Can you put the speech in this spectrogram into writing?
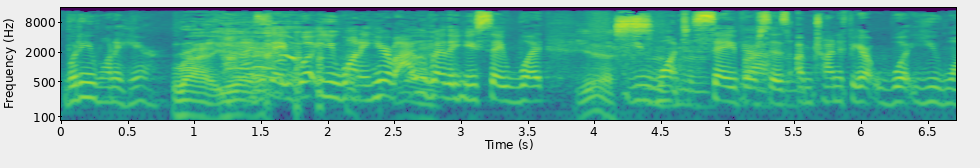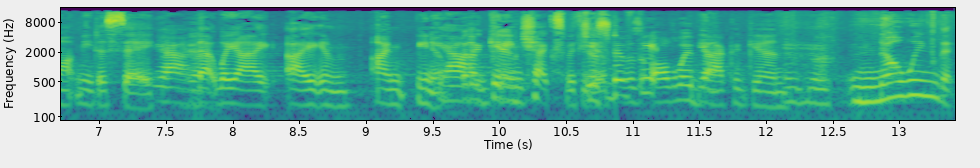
what do you want to hear? Right, yeah. I say what you want to hear, but right. I would rather you say what yes. you want to say versus yeah. I'm trying to figure out what you want me to say. Yeah. That way I, I am I'm you know yeah. but getting checks with just you. Just goes all the way back again. Mm-hmm. Knowing that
